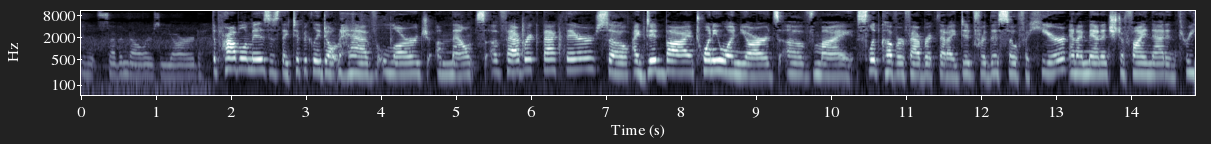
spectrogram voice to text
and it's $7 a yard. The problem is, is they typically don't have large amounts of fabric back there. So I did buy 21 yards of my slipcover fabric that I did for this sofa here. And I managed to find that in three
